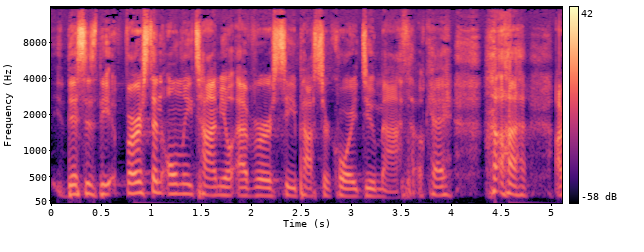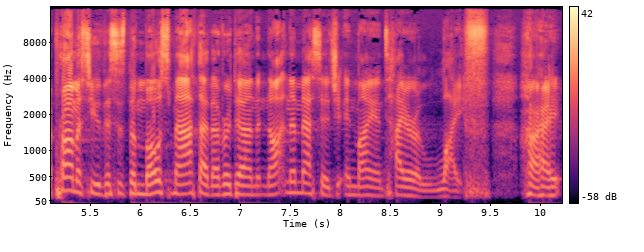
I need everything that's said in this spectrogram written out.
This is the first and only time you'll ever see Pastor Corey do math, okay? I promise you, this is the most math I've ever done, not in a message, in my entire life, all right?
